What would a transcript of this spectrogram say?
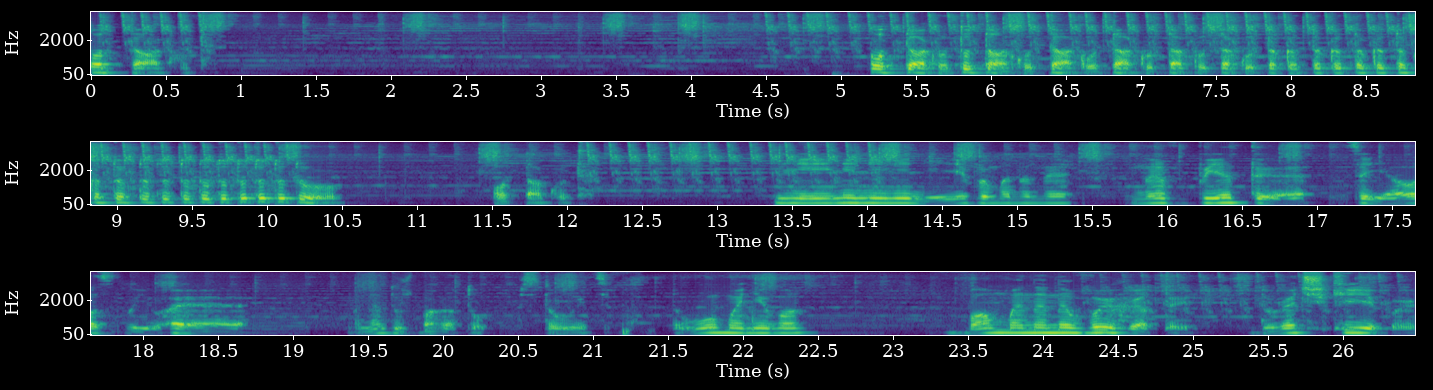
Отак от. Отак от, отак, отак, отак, отак, отак, отак, отак, отак, отак, отак, Отак от. Ні, ні, ні, ні, ні, ви мене не, не вб'єте. Це я вас бою. Е, мене дуже багато пістолетів. Тому мені вам, вам мене не виграти. Дурачки ви.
